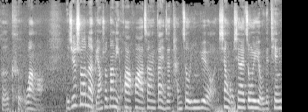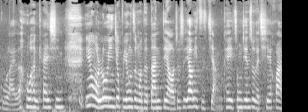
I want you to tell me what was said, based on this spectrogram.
何渴望哦，也就是说呢，比方说当你画画，这样当你在弹奏音乐哦，像我现在终于有一个天鼓来了，我很开心，因为我录音就不用这么的单调，就是要一直讲，可以中间做个切换，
